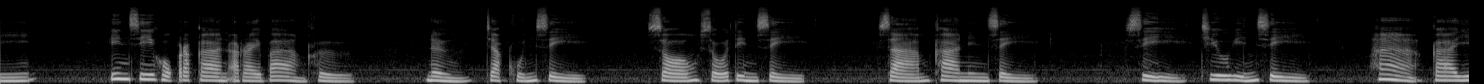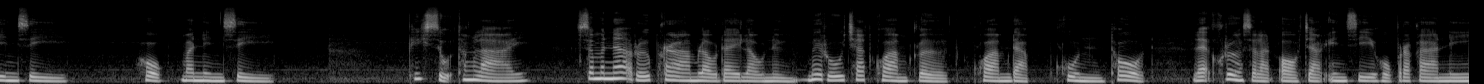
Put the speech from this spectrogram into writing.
นี้ อินทรีหกประการอะไรบ้างคือ 1. จากขุนสีสองโสตินสีสามคานินสีสี่ชิวหินสีห้ากายินสีหกมนินสี ภิกษุทั้งหลาย สมณะหรือพรามเหล่าใดเหล่าหนึ่งไม่รู้ชัดความเกิด ความดับ คุณ โทษ และเครื่องสลัดออกจากอินทรีย์หกประการนี้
